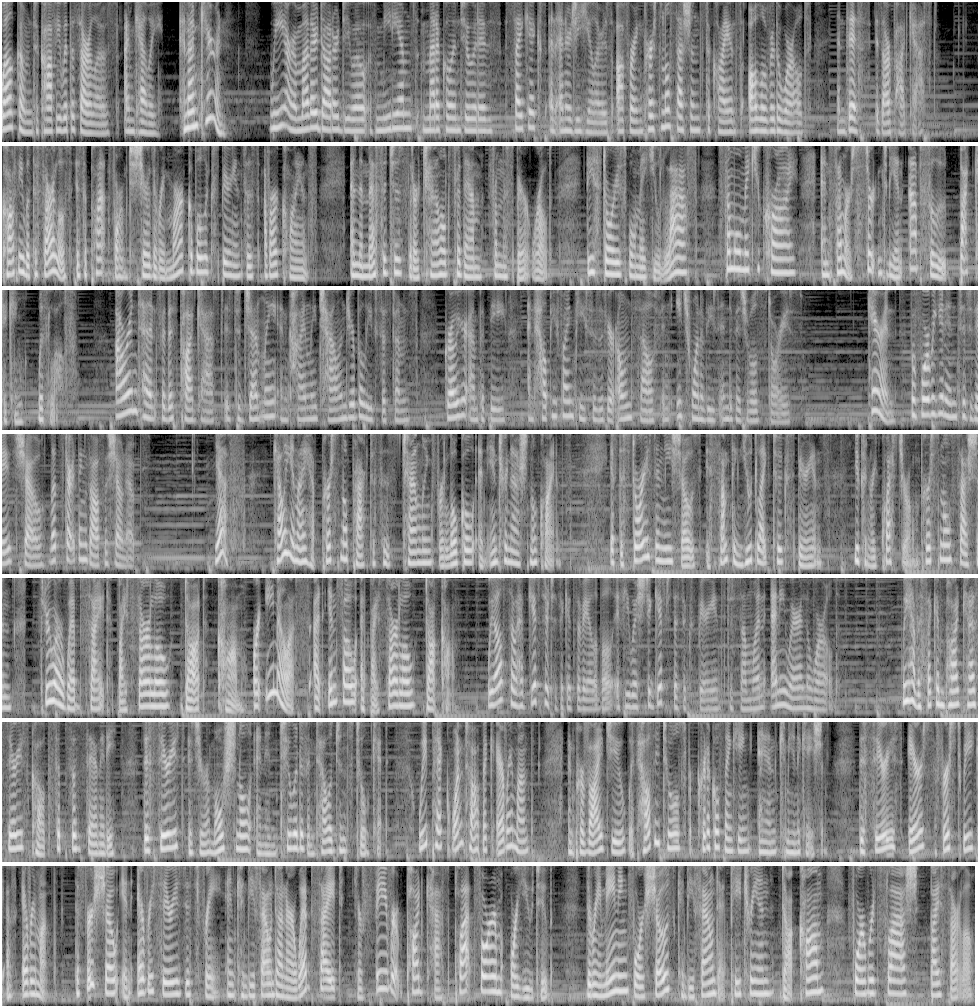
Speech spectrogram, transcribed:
Welcome to Coffee with the Sarlos. I'm Kelly. And I'm Karen. We are a mother daughter duo of mediums, medical intuitives, psychics, and energy healers offering personal sessions to clients all over the world. And this is our podcast. Coffee with the Sarlos is a platform to share the remarkable experiences of our clients and the messages that are channeled for them from the spirit world. These stories will make you laugh, some will make you cry, and some are certain to be an absolute butt kicking with love. Our intent for this podcast is to gently and kindly challenge your belief systems, grow your empathy, and help you find pieces of your own self in each one of these individuals' stories. Karen, before we get into today's show, let's start things off with show notes. Yes, Kelly and I have personal practices channeling for local and international clients. If the stories in these shows is something you'd like to experience, you can request your own personal session through our website bysarlo.com or email us at info at bysarlo.com. We also have gift certificates available if you wish to gift this experience to someone anywhere in the world. We have a second podcast series called Sips of Sanity. This series is your emotional and intuitive intelligence toolkit. We pick one topic every month and provide you with healthy tools for critical thinking and communication. This series airs the first week of every month. The first show in every series is free and can be found on our website, your favorite podcast platform, or YouTube. The remaining four shows can be found at patreon.com forward slash by Sarlo.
